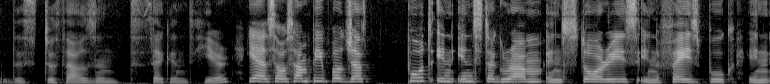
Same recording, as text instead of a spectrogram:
this 2002nd year. Yeah so some people just put in instagram in stories in facebook in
